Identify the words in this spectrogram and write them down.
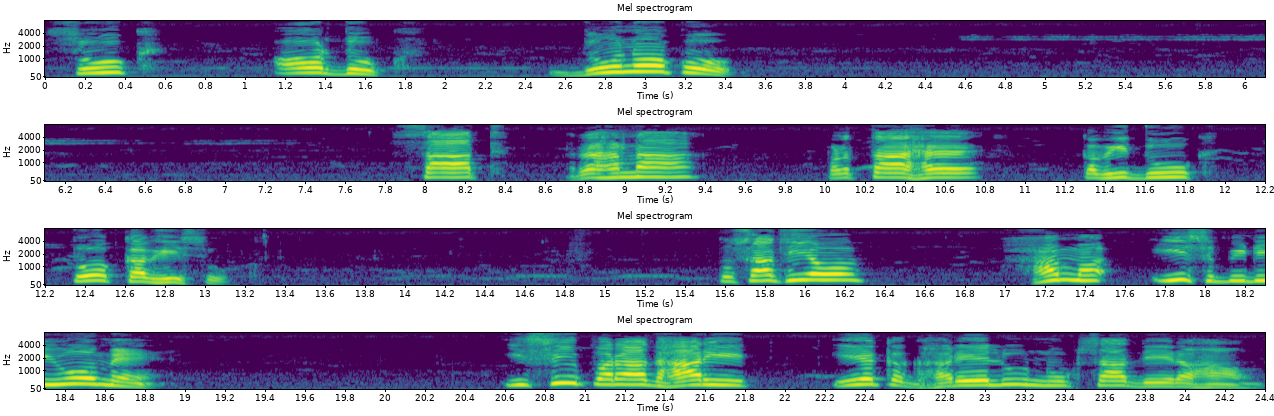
सुख और दुख दोनों को साथ रहना पड़ता है, कभी दुख तो कभी सुख। तो साथियों, हम इस वीडियो में इसी पर आधारित एक घरेलू नुस्खा दे रहा हूँ।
